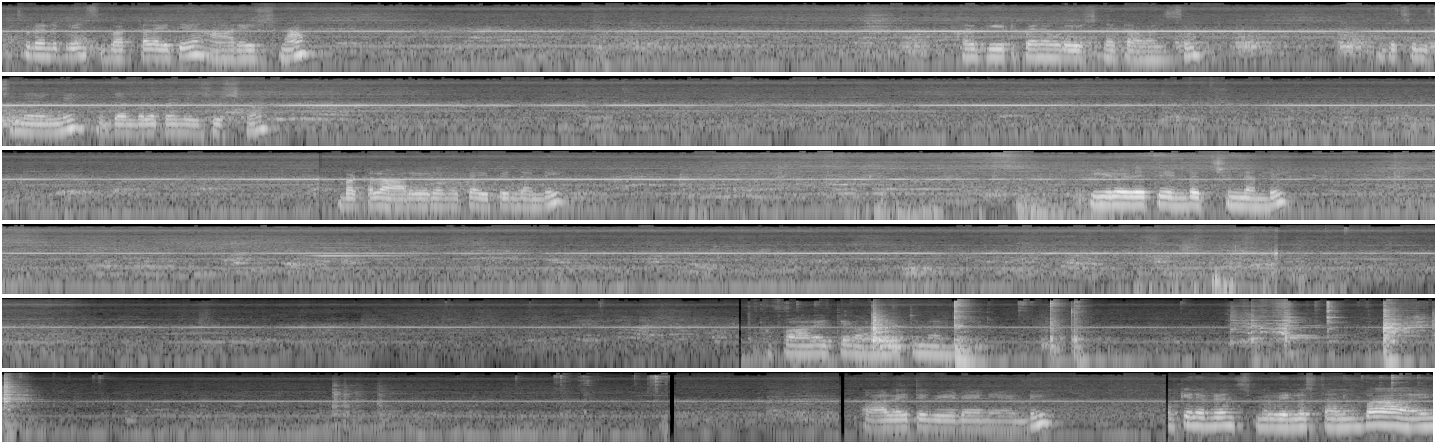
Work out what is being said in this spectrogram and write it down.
చూడండి ఫ్రెండ్స్ బట్టలు అయితే ఆరేసిన. అక్కడ గేట్ పైన కూడా వేసిన టవల్స్. ఇంకా చిన్న చిన్నవన్నీ దండల పైన వేసేసిన. బట్టలు ఆరేయడం అయితే అయిపోయిందండి ఈరోజైతే ఎండ వచ్చిందండి. పాలైతే కాబడుతుందండి పాలైతే వేడైనాయండి. ఓకేనా ఫ్రెండ్స్ మరి వెళ్ళొస్తాను. బాయ్.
